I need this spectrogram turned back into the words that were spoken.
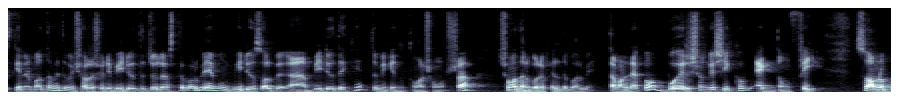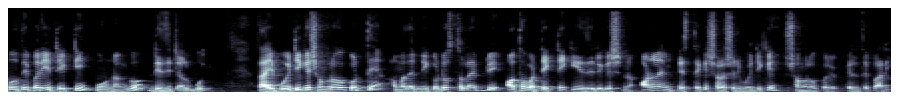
স্ক্যানের মাধ্যমে তুমি সরাসরি ভিডিওতে চলে আসতে পারবে এবং ভিডিও সলভে ভিডিও দেখে তুমি কিন্তু তোমার সমস্যা সমাধান করে ফেলতে পারবে। তার মানে দেখো, বইয়ের সঙ্গে শিক্ষক একদম ফ্রি সো আমরা বলতে পারি এটি একটি পূর্ণাঙ্গ ডিজিটাল বই। তাই বইটিকে সংগ্রহ করতে আমাদের নিকটস্থ লাইব্রেরি অথবা টেকনিক ইজ এডুকেশনের অনলাইন পেজ থেকে সরাসরি বইটিকে সংগ্রহ করে ফেলতে পারি।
